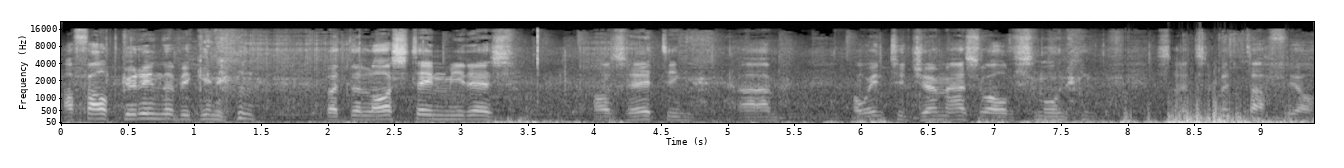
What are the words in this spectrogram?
I felt good in the beginning, but the last 10 meters I was hurting. Um, I went to gym as well this morning, so it's a bit tough, yeah.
